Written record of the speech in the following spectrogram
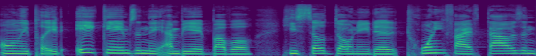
only played eight games in the NBA bubble, he still donated $25,000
